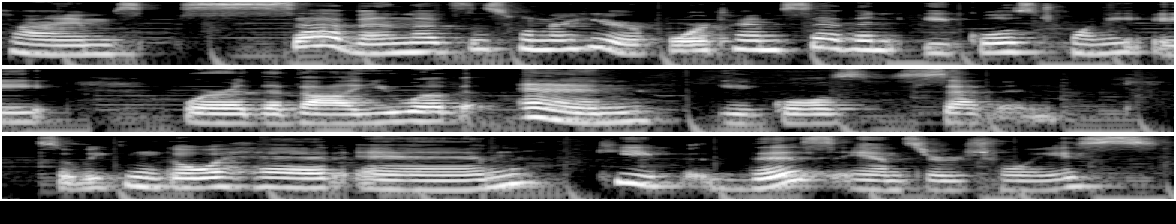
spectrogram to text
times 7, that's this one right here, 4 times 7 equals 28 where the value of n equals 7. So we can go ahead and keep this answer choice.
